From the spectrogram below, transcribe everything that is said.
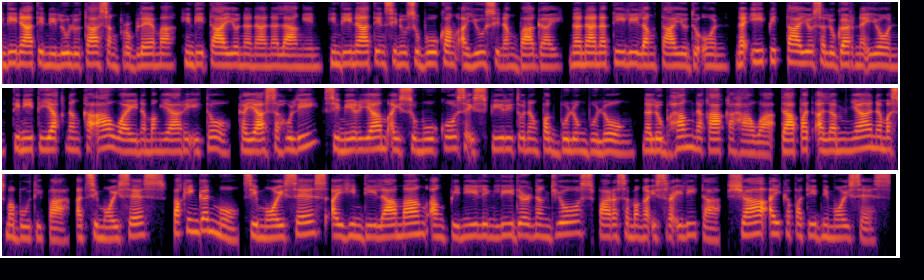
hindi natin nilulutas ang problema, hindi tayo nananalangin, hindi natin sinusubukang ayusin ang bagay, nananatili lang tayo doon, naipit tayo sa lugar na iyon, tinitiyak ng kaaway na mangyari ito. Kaya sa huli, si Miriam ay sumuko sa espiritu ng pagbulong-bulong na lubhang nakakahawa dapat alam niya na mas mabuti pa. At si Moises, pakinggan mo, si Moises ay hindi lamang ang piniling leader ng Diyos para sa mga Israelita, siya ay kapatid ni Moises.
